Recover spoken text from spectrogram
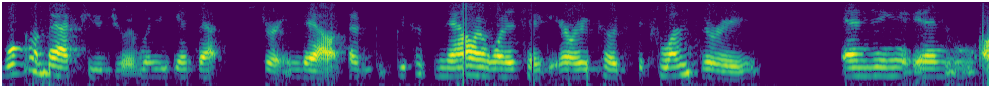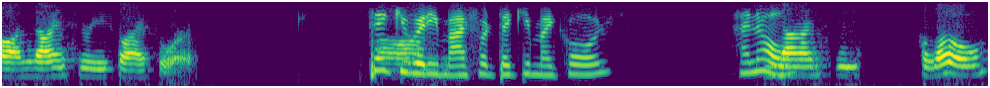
we'll come back to you, Joy, when you get that straightened out. And because now I want to take area code 613, ending in uh, 9354. Thank you very Um, much for taking my call. Hello. Nine three. Hello.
